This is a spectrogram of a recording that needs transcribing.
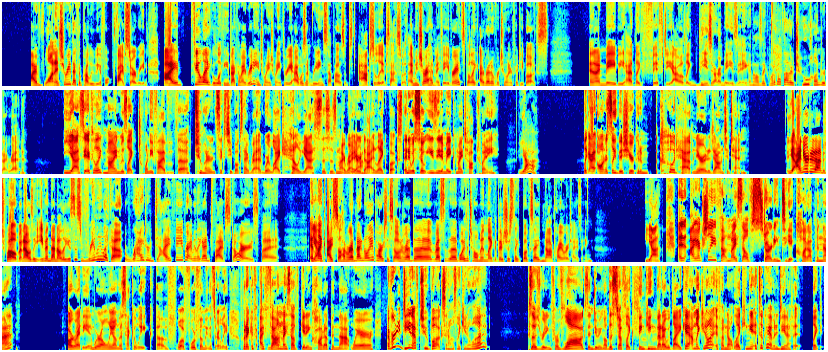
I've wanted to read that could probably be a four, five star read. I feel like looking back at my reading in 2023, I wasn't reading stuff I was absolutely obsessed with. I mean, sure, I had my favorites, but like I read over 250 books and I maybe had like 50. I was like, these are amazing. And I was like, what about the other 200 I read? Yeah, see, I feel like mine was like 25 of the 260 books I read were like, hell yes, this is my ride or die like books. And it was so easy to make my top 20. Yeah. Like I honestly this year could have could have narrowed it down to 10. Yeah, I narrowed it down to 12. And I was like, even then, I was like, is this really like a ride or die favorite? I mean, like, I had five stars, but. And Yeah. like, I still haven't read Magnolia Parks. I still haven't read the rest of the Boys of. Like, there's just like books I'm not prioritizing. Yeah. And I actually found myself starting to get caught up in that already. And we're only on the second week of, well, we're filming this early. But I, could, I found Yeah. myself getting caught up in that where I've already DNF'd two books. And I was like, you know what? Because I was reading for vlogs and doing all this stuff, like thinking mm-hmm. that I would like it. I'm like, you know what? If I'm not liking it, it's okay. I'm going to DNF it. Like,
